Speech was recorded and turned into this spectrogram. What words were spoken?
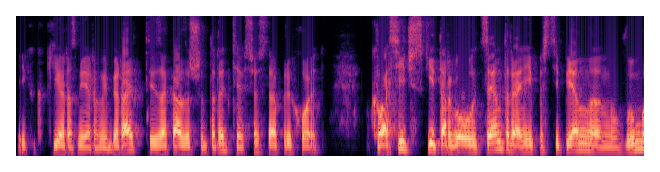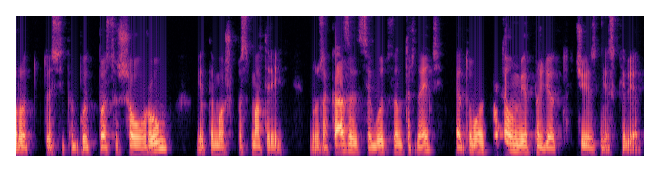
и какие размеры выбирать. Ты заказываешь в интернете, тебе все сюда приходит классические торговые центры, они постепенно ну, вымрут, то есть это будет просто шоу-рум, и ты можешь посмотреть. Но заказывать все будет в интернете. Я думаю, к этому мир придет через несколько лет.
